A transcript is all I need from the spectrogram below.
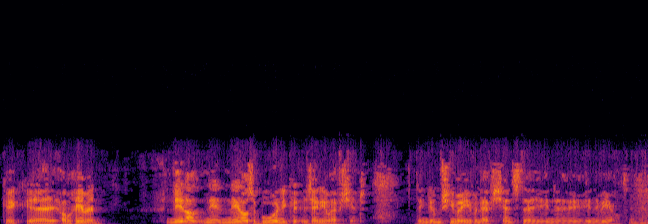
Kijk, eh, op een gegeven moment, Nederland, Ne- Nederlandse boeren die zijn heel efficiënt. Ik denk dat misschien wel een van de efficiëntste in, in de wereld. Mhm.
